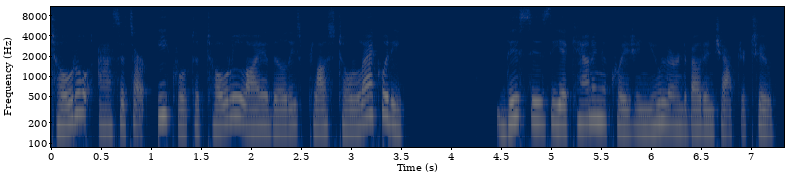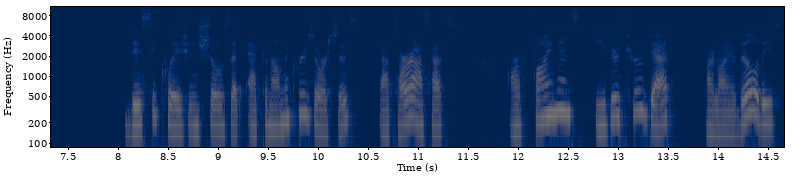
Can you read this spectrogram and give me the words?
Total assets are equal to total liabilities plus total equity. This is the accounting equation you learned about in Chapter 2. This equation shows that economic resources, that's our assets, are financed either through debt, our liabilities,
